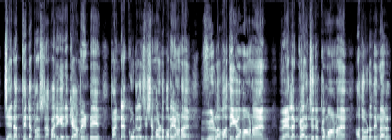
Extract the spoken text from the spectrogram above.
ജനത്തിന്റെ പ്രശ്നം പരിഹരിക്കാൻ വേണ്ടി തന്റെ കൂടുതൽ ശിഷ്യന്മാരോട് പറയാണ് വിളവധികമാണ് വേലക്കാർ ചുരുക്കമാണ് അതുകൊണ്ട് നിങ്ങൾ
